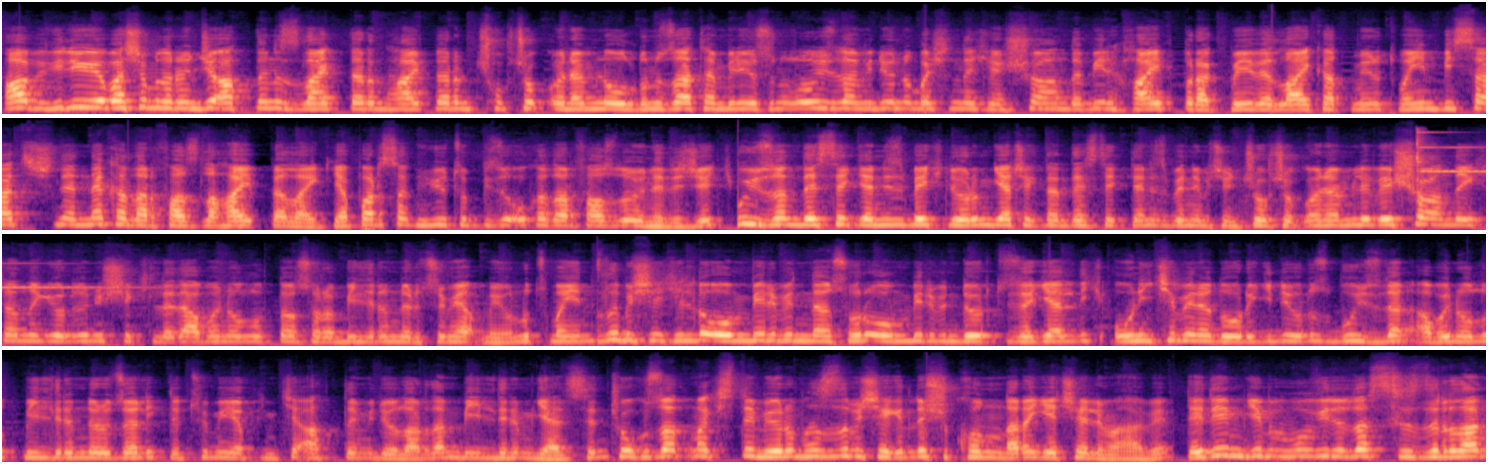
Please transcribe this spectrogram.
Abi videoya başlamadan önce attığınız like'ların, hype'ların çok çok önemli olduğunu zaten biliyorsunuz. O yüzden videonun başındayken şu anda bir hype bırakmayı ve like atmayı unutmayın. Bir saat içinde ne kadar fazla hype ve like yaparsak YouTube bizi o kadar fazla önerecek. Bu yüzden desteklerinizi bekliyorum. Gerçekten destekleriniz benim için çok çok önemli ve şu anda ekranda gördüğünüz şekilde de abone olduktan sonra bildirimleri tüm yapmayı unutmayın. Hızlı bir şekilde 11.000'den sonra 11.400'e geldik. 12.000'e doğru gidiyoruz. Bu yüzden abone olup bildirimleri özellikle tümü yapın ki attığım videolardan bildirim gelsin. Çok uzatmak istemiyorum. Hızlı bir şekilde şu konulara geçelim abi. Dediğim gibi bu videoda sızdırılan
